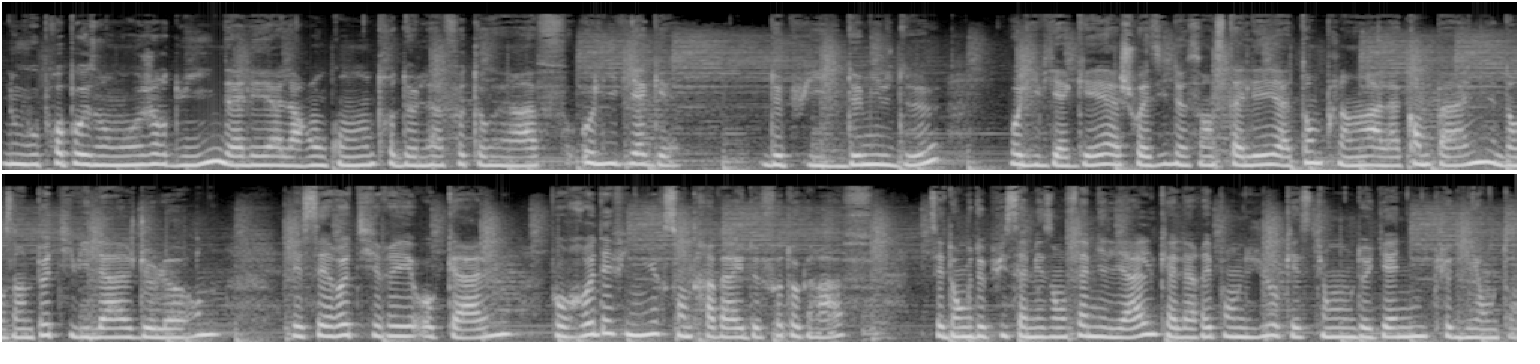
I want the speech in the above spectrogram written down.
Nous vous proposons aujourd'hui d'aller à la rencontre de la photographe Olivia Gay. Depuis 2002, Olivia Gay a choisi de s'installer à temps plein à la campagne dans un petit village de l'Orne et s'est retirée au calme pour redéfinir son travail de photographe. C'est donc depuis sa maison familiale qu'elle a répondu aux questions de Yannick Le Guillanton.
